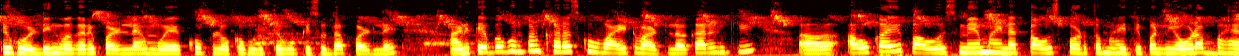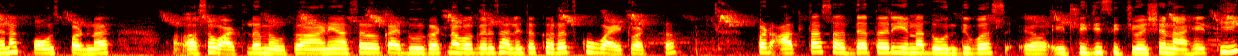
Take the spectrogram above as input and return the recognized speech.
ती होल्डिंग वगैरे पडल्यामुळे खूप लोक मृत्युमुखीसुद्धा पडले. आणि ते बघून पण खरंच खूप वाईट वाटलं. कारण की अवकाळी पाऊस मे महिन्यात पाऊस पडतो माहिती पण एवढा भयानक पाऊस पडणार. असं वाटलं नव्हतं आणि असं काय दुर्घटना वगैरे झाली तर खरंच खूप वाईट वाटतं. पण आत्ता सध्या तरी आहे दोन दिवस इथली जी सिच्युएशन आहे ती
